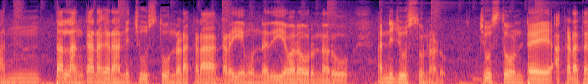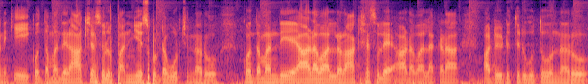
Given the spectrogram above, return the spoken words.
అంత లంకా నగరాన్ని చూస్తూ ఉన్నాడు. అక్కడ అక్కడ ఏమున్నది ఎవరెవరు ఉన్నారు అన్నీ చూస్తున్నాడు. చూస్తూ ఉంటే అక్కడ అతనికి కొంతమంది రాక్షసులు పని చేసుకుంటూ కూర్చున్నారు. కొంతమంది ఆడవాళ్ళు రాక్షసులే ఆడవాళ్ళు అక్కడ అటు ఇటు తిరుగుతూ ఉన్నారు.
